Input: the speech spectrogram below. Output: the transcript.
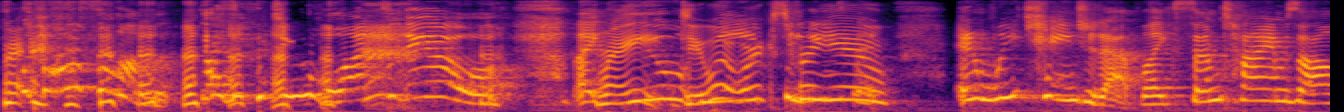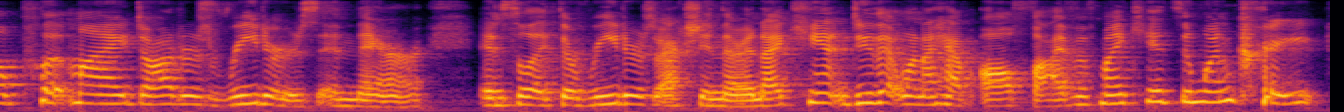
that's awesome. That's what you want to do. Like, right. You do what works for you. And we change it up. Like sometimes I'll put my daughter's readers in there. And so like the readers are actually in there. And I can't do that when I have all five of my kids in one crate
